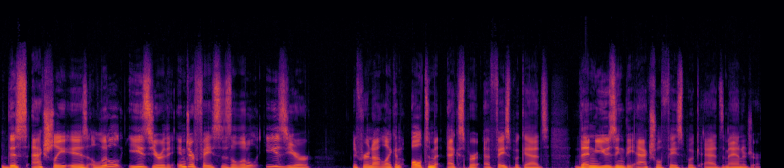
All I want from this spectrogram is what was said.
This actually is a little easier. The interface is a little easier if you're not like an ultimate expert at Facebook ads, then using the actual Facebook ads manager.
